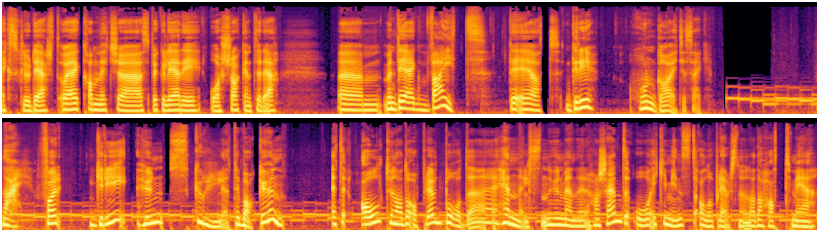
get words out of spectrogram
ekskludert, og jeg kan ikke spekulere i årsaken til det. Um, men det jeg veit, det er at Gry, hun ga ikke seg. Nei, for Gry, hun skulle tilbake, hun. Etter alt hun hadde opplevd, både hendelsen hun mener har skjedd, og ikke minst alle opplevelsene hun hadde hatt med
